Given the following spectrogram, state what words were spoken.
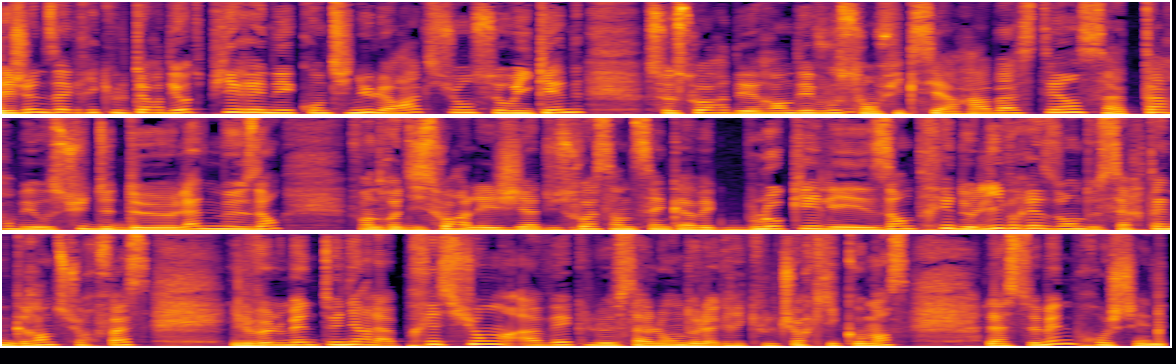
Les jeunes agriculteurs Hautes-Pyrénées continuent leur action ce week-end. Ce soir, des rendez-vous sont fixés à Rabastens, à Tarbes et au sud de Lannemezan. Vendredi soir, les GIA du 65 avaient bloqué les entrées de livraison de certaines grandes surfaces. Ils veulent maintenir la pression avec le salon de l'agriculture qui commence la semaine prochaine.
